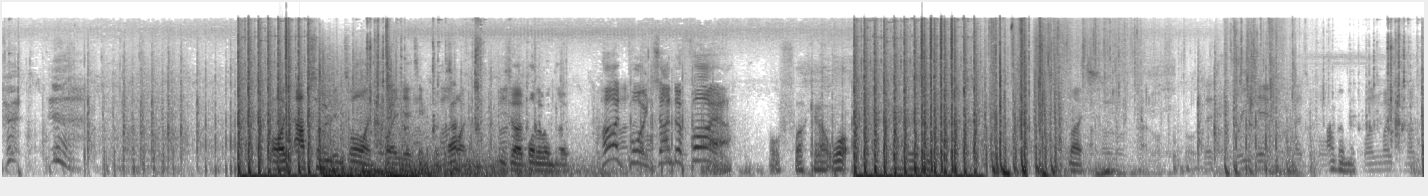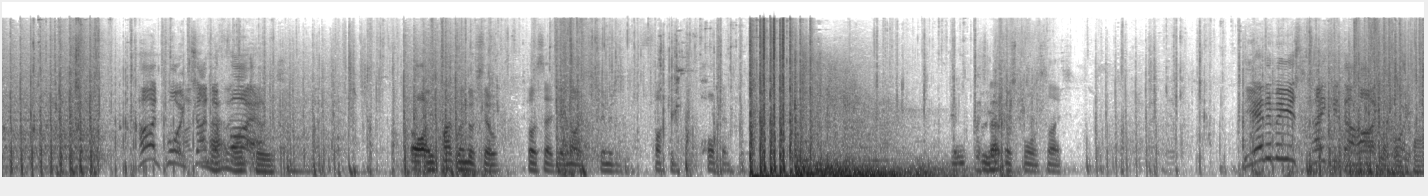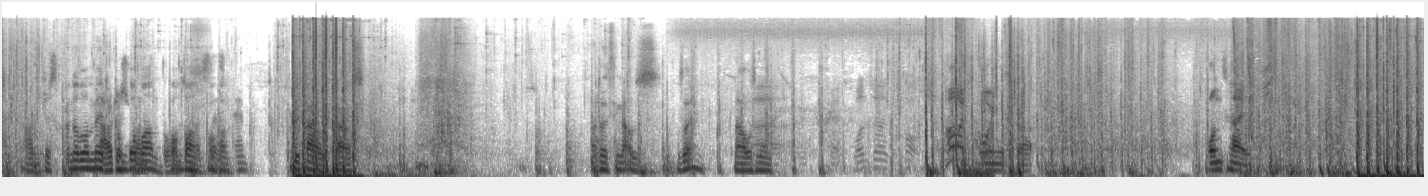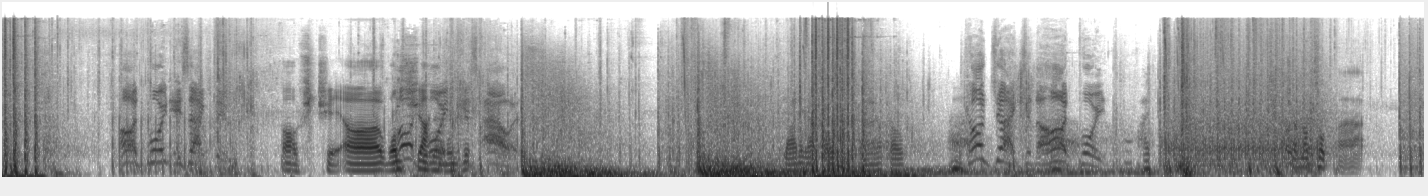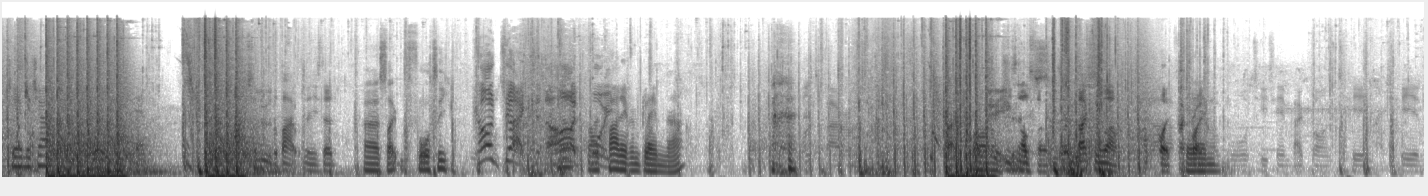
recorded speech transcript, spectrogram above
Oh, he's absolute in time. Wait, yeah, team is fine. He's uh, by the window. Hard point's under fire. Oh fucking hell! What? Nice. There's three here. There's I one. don't know. One mic, one Hard point's under that fire. Oh, he's back window still. Just said, yeah, nice. Jimmy just fucking pop him. That was spawns, nice. The enemy is taking the hard point. I'm just Another mid. I'll just Bomb run on, bomb towards on, bomb his on. name. Pretty barrels, barrels. I don't think that was. Was that him? No, it wasn't Uh, okay. One's at the top. Hard point. One tay. Hard point is active. Oh shit. Uh, one Hard shadow. One point is ours. Lining up bolt, lining up bolt. Contact at the hard point. I I'm on top. of that. Jamie Jack. absolute at the back. He's dead. Uh, it's like 40. Contact at the hard point. I can't even blame that. Back bar, Shit, he's shit. also. Back to now. Right, back right. Water, he's in back on. Here, here.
